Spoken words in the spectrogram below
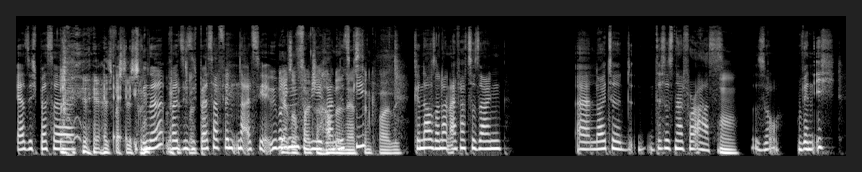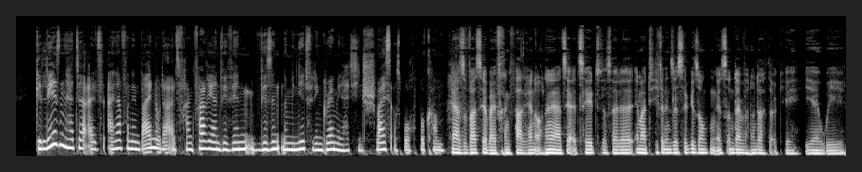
er sich besser, ja, ich verstehe schon. ne, weil Ja, sie klar. sich besser finden als die ja, übrigen, so so, wie Ranitzky. quasi. Genau, sondern einfach zu sagen, äh, Leute, this is not for us. Mhm. So. Wenn ich gelesen hätte als einer von den beiden oder als Frank Farian, wir, werden, wir sind nominiert für den Grammy, da hätte ich einen Schweißausbruch bekommen. Ja, so war es ja bei Frank Farian auch. Ne? Er hat ja erzählt, dass er da immer tiefer in den Sessel gesunken ist und einfach nur dachte, okay, here we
